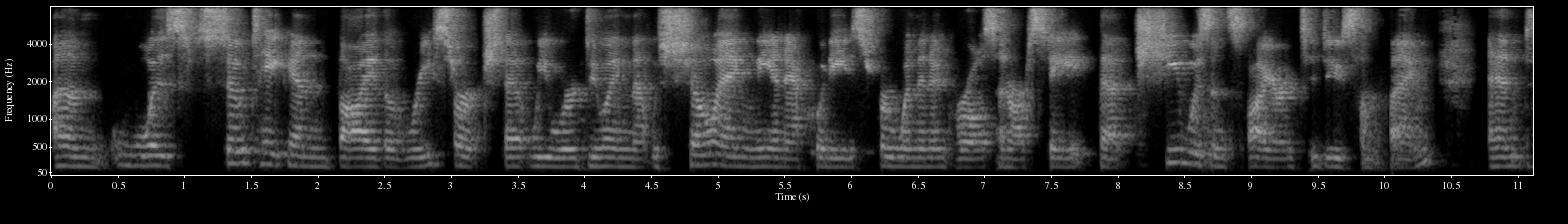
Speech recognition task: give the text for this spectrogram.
um, was so taken by the research that we were doing that was showing the inequities for women and girls in our state that she was inspired to do something. And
